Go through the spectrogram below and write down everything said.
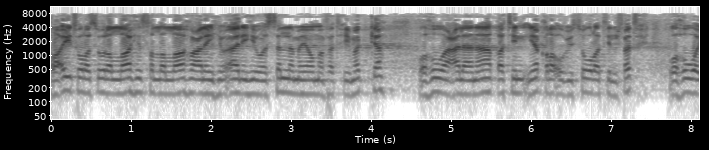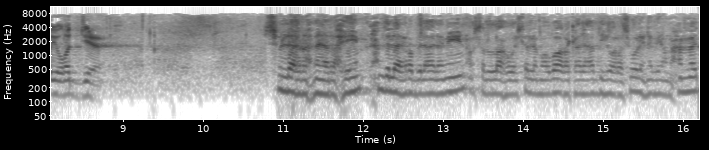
رأيت رسول الله صلى الله عليه وآله وسلم يوم فتح مكة وهو على ناقة يقرأ بسورة الفتح وهو يرجع. بسم الله الرحمن الرحيم. الحمد لله رب العالمين وصلى الله وسلم وبارك على عبده ورسوله نبينا محمد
